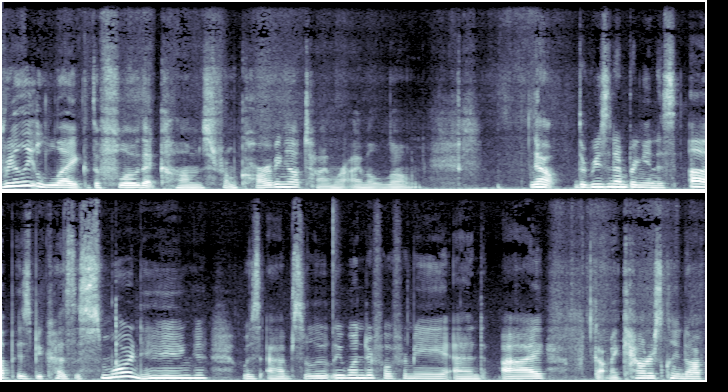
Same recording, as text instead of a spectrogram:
really like the flow that comes from carving out time where I'm alone. Now, the reason I'm bringing this up is because this morning was absolutely wonderful for me and I got my counters cleaned off.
